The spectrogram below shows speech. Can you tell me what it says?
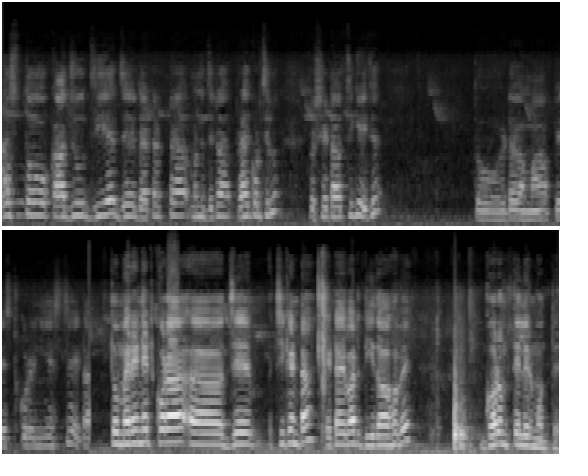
পোস্ত কাজু দিয়ে যে ব্যাটারটা মানে যেটা ফ্রাই করছিল তো সেটা হচ্ছে কি এই যে তো এটা মা পেস্ট করে নিয়ে এসছে। এটা তো ম্যারিনেট করা যে চিকেনটা এটা এবার দিয়ে দেওয়া হবে গরম তেলের মধ্যে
